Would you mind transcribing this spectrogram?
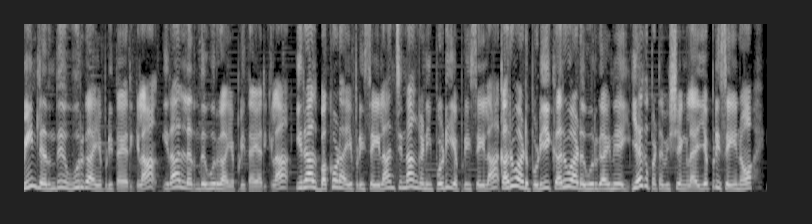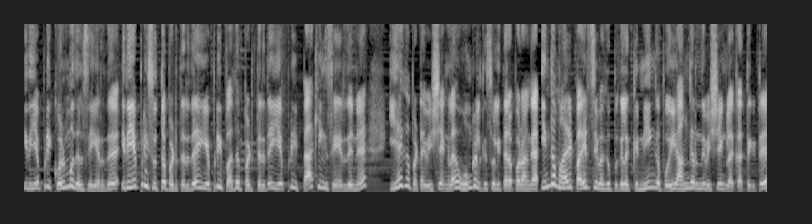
மீன்லேருந்து ஊறுகாய் எப்படி தயாரிக்கலாம்? இறால்லேருந்து ஊறுகாய் எப்படி தயாரிக்கலாம்? இறால் பக்கோடா எப்படி செய்யலாம்? சின்னாங்கனி பொடி எப்படி செய்யலாம்? கருவாடு பொடி கருவாடு ஊறுகாய்னு ஏகப்பட்ட விஷயங்களை எப்படி செய்யணும்? இது எப்படி கொள்முதல் செய்யறது? இது எப்படி சுத்தப்படுத்துறது? எப்படி பதப்படுத்துறது? எப்படி பேக்கிங் செய்யறதுன்னு ஏகப்பட்ட விஷயங்களை உங்களுக்கு சொல்லித்தர போகிறாங்க இந்த மாதிரி பயிற்சி வகுப்புகளுக்கு நீங்கள் போய் அங்கேருந்து விஷயங்களை கற்றுக்கிட்டு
